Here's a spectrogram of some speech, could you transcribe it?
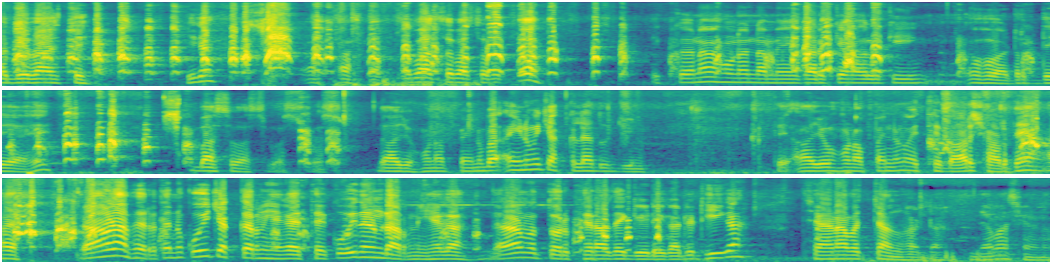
ਅੱਗੇ ਵਾਸਤੇ। ਠੀਕ ਆ ਆਹ, ਆਹ, ਆਹ, ਬਸ ਬਸ ਬਸ ਇੱਕ ਨਾ ਹੁਣ ਨਵੇਂ ਕਰਕੇ ਮਤਲਬ ਕਿ ਉਹ ਆ, ਡਰਦੇ ਆ ਇਹ। ਬਸ ਬਸ ਬਸ ਬਸ। ਜਾਓ ਹੁਣ ਆਪਾਂ ਇਹਨੂੰ ਬਸ ਇਹਨੂੰ ਵੀ ਚੱਕ ਲਿਆ ਦੂਜੀ ਨੂੰ। ਤੇ ਜਾਓ ਹੁਣ ਆਪਾਂ ਇਹਨਾਂ ਨੂੰ ਇੱਥੇ ਬਾਹਰ ਛੱਡਦੇ ਆਂ ਆ ਰਾਵਣਾ ਫਿਰ ਤੈਨੂੰ ਕੋਈ ਚੱਕਰ ਨਹੀਂ ਹੈਗਾ ਇੱਥੇ ਕੋਈ ਤੈਨੂੰ ਡਰ ਨਹੀਂ ਹੈਗਾ। ਆਰਾਮ ਨਾਲ ਤੁਰ ਫਿਰ ਤੇ ਗੇੜੇ ਕੱਢ ਠੀਕ ਆ? ਸਿਆਣਾ ਬੱਚਾ ਨੂੰ ਸਾਡਾ। ਜਮਾ ਸਿਆਣਾ।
